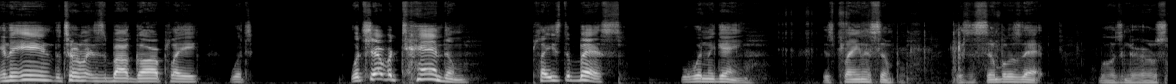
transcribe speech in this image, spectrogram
In the end, the tournament is about guard play, which whichever tandem plays the best will win the game. It's plain and simple. It's as simple as that, boys and girls.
